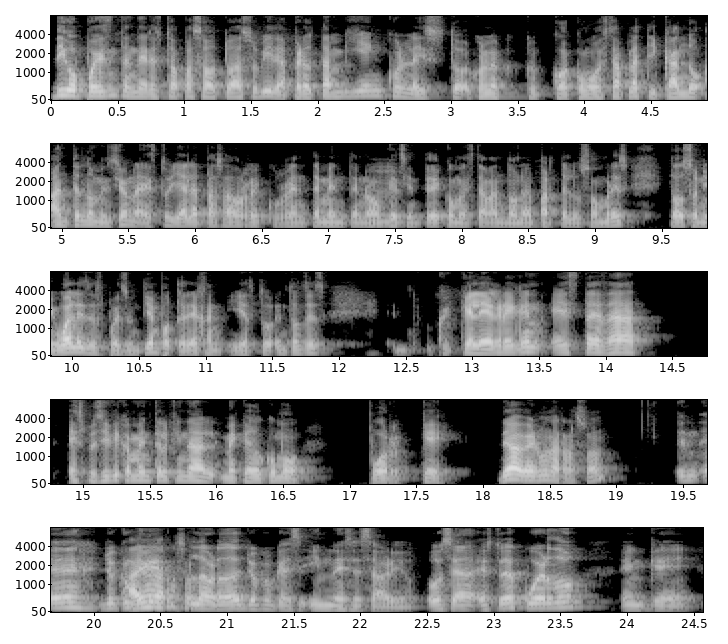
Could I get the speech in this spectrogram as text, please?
Digo, puedes entender, esto ha pasado toda su vida, pero también con la historia, con como está platicando, antes lo menciona, esto ya le ha pasado recurrentemente, ¿no? Que siente como este abandono de parte de los hombres, todos son iguales, después de un tiempo te dejan, y esto, entonces, que, le agreguen esta edad específicamente al final, me quedó como, ¿por qué? ¿Debe haber una razón? Eh, yo creo ¿Hay que, una razón? la verdad, yo creo que es innecesario. O sea, estoy de acuerdo en que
